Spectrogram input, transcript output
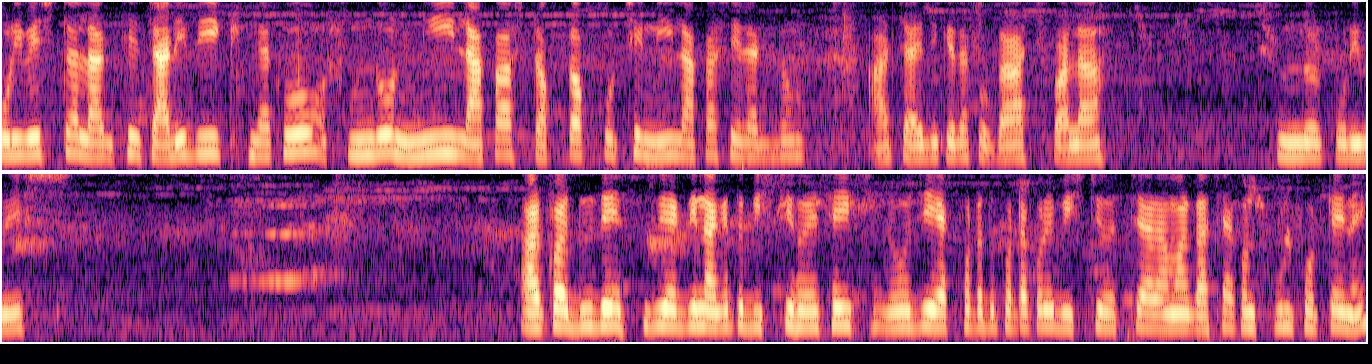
পরিবেশটা লাগছে, চারিদিক দেখো, সুন্দর নীল আকাশ টকটক করছে নীল আকাশের একদম। আর চারিদিকে দেখো গাছপালা, সুন্দর পরিবেশ। আর কয় দুই দিন দুই একদিন আগে তো বৃষ্টি হয়েছেই। রোজই এক ফোঁটা, দু ফোঁটা করে বৃষ্টি হচ্ছে আর আমার গাছে এখন ফুল ফুটতেই নেই।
